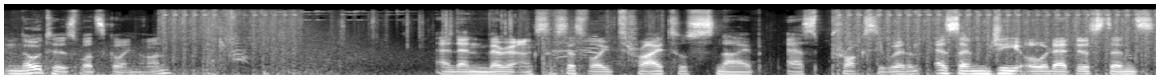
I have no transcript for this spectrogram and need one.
notice what's going on. And then very unsuccessfully try to snipe as proxy with an SMG over that distance.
